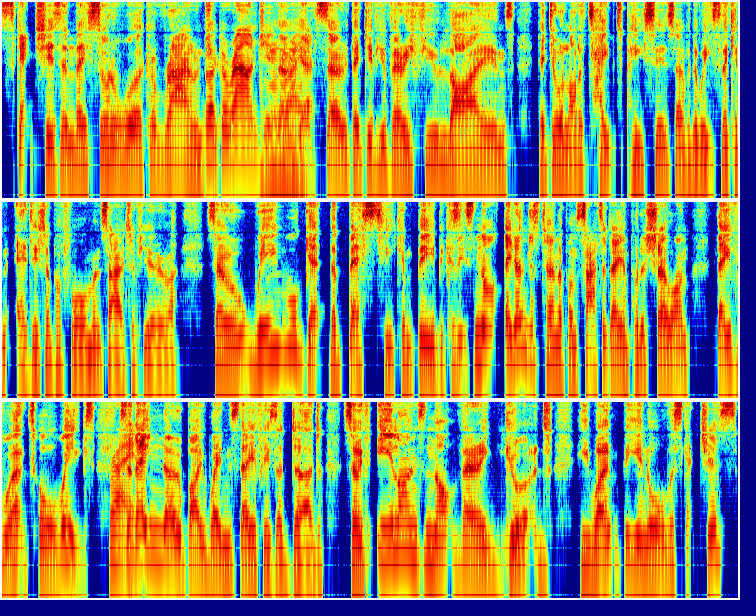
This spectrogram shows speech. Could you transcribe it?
sketches and they sort of work around work you. around you. So, So, right. yeah, so they give you very few lines. They do a lot of taped pieces over the week so they can edit a performance out of you. So we will get the best he can be because it's not, they don't just turn up on Saturday and put a show on. They've worked all weeks. Right. So they know by Wednesday if he's a dud. So if Elon's not very good, he won't be in all the sketches.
